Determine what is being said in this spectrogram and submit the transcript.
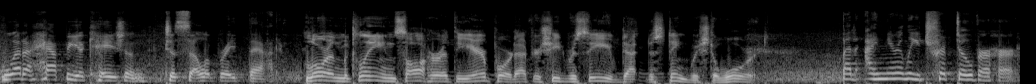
What a happy occasion to celebrate that. Lauren McLean saw her at the airport after she'd received that distinguished award. But I nearly tripped over her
